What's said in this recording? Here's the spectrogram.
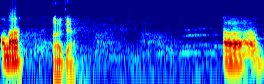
Hold on. Okay. Um,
